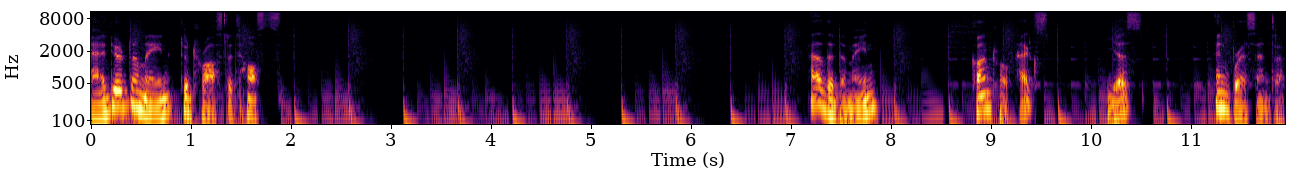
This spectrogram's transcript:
Add your domain to trusted hosts. Add the domain, Ctrl X, Yes, and press Enter.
